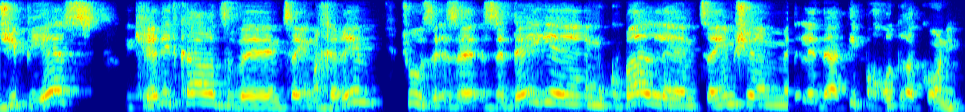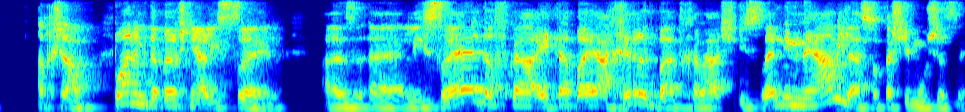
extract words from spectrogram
GPS, credit cards ואמצעים אחרים. שוב, זה, זה, זה די מוגבל לאמצעים שהם לדעתי פחות דרקוניים. עכשיו, פה אני מדבר שנייה על ישראל. אז אה, לישראל דווקא הייתה בעיה אחרת בהתחלה, שישראל נמנעה מלעשות את השימוש הזה.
